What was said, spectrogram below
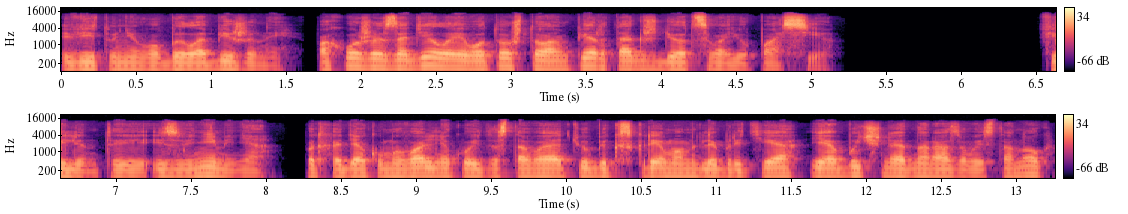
Вид у него был обиженный. Похоже, задело его то, что Ампер так ждет свою пассию. «Филин, ты извини меня», Подходя к умывальнику и доставая тюбик с кремом для бритья и обычный одноразовый станок,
